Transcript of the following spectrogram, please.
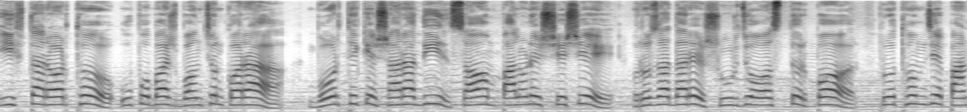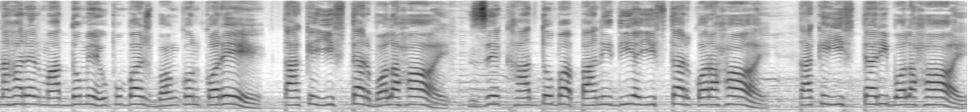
ইফতার অর্থ উপবাস বঞ্চন করা। ভোর থেকে সারা দিন সাওম পালনের শেষে রোজাদারের সূর্য অস্তর পর প্রথম যে পানাহারের মাধ্যমে উপবাস বঙ্কন করে, তাকে ইফতার বলা হয়। যে খাদ্য বা পানি দিয়ে ইফতার করা হয়, তাকে ইফতারি বলা হয়।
